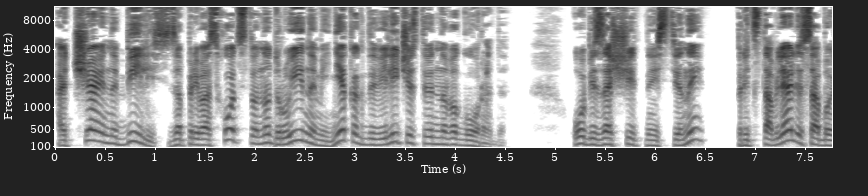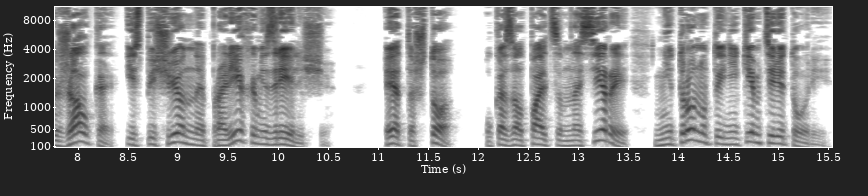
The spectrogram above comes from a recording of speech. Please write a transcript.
отчаянно бились за превосходство над руинами некогда величественного города. Обе защитные стены представляли собой жалкое, испещренное прорехами зрелище. «Это что?» — указал пальцем на серые, нетронутые никем территории.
